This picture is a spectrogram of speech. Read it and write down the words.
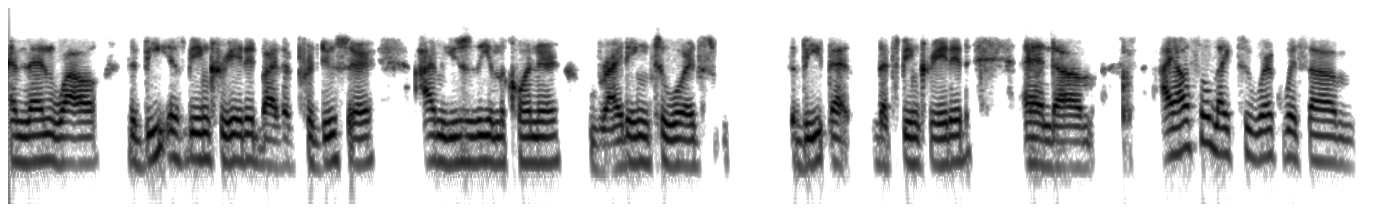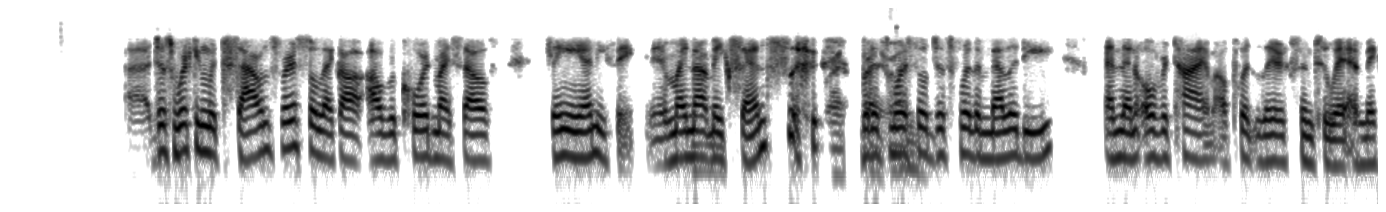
and then while the beat is being created by the producer, I'm usually in the corner writing towards the beat that that's being created. And um, I also like to work with um, uh, just working with sounds first. So like I'll, I'll record myself singing anything. It might not make sense, right, but right, it's more right. so just for the melody. And then over time, I'll put lyrics into it and make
